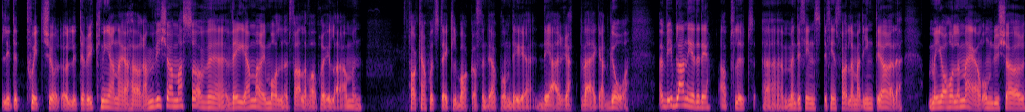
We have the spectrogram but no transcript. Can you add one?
lite twitch och, och lite ryckningar när jag hör att vi kör massor av eh, VMar i molnet för alla våra prylar. Ja, men ta kanske ett steg tillbaka och fundera på om det, det är rätt väg att gå. Ibland är det det, absolut. Eh, men det finns, det finns fördelar med att inte göra det. Men jag håller med, om du kör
